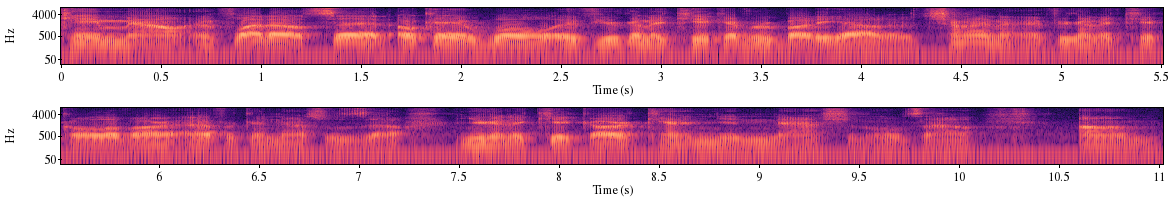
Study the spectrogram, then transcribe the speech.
came out and flat out said, okay, well, if you're going to kick everybody out of China, if you're going to kick all of our African nationals out, and you're going to kick our Kenyan nationals out, um,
